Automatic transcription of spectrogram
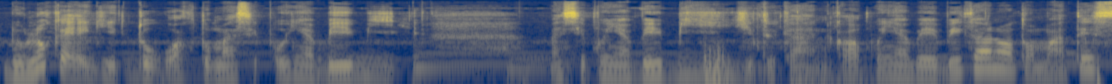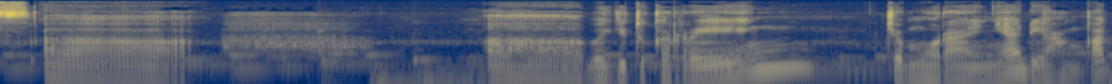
dulu kayak gitu waktu masih punya baby, masih punya baby gitu kan. Kalau punya baby kan otomatis uh, uh, begitu kering, jemurannya diangkat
